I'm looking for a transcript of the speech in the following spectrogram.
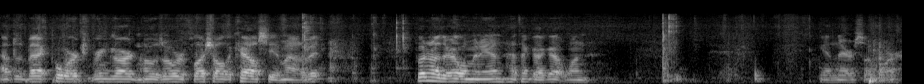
Out to the back porch, bring garden hose over, flush all the calcium out of it. Put another element in, I think I got one in there somewhere.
